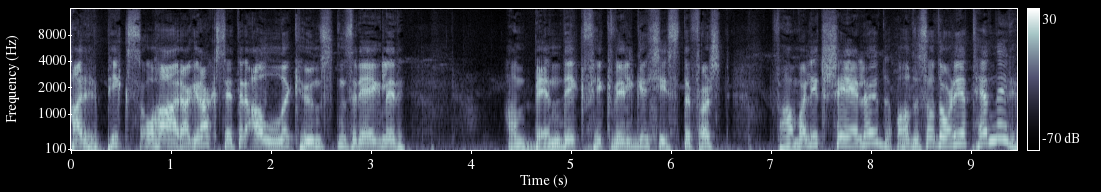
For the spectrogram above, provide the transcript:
harpiks og haragraks etter alle kunstens regler. Han Bendik fikk velge kiste først, for han var litt sjeløyd og hadde så dårlige tenner.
